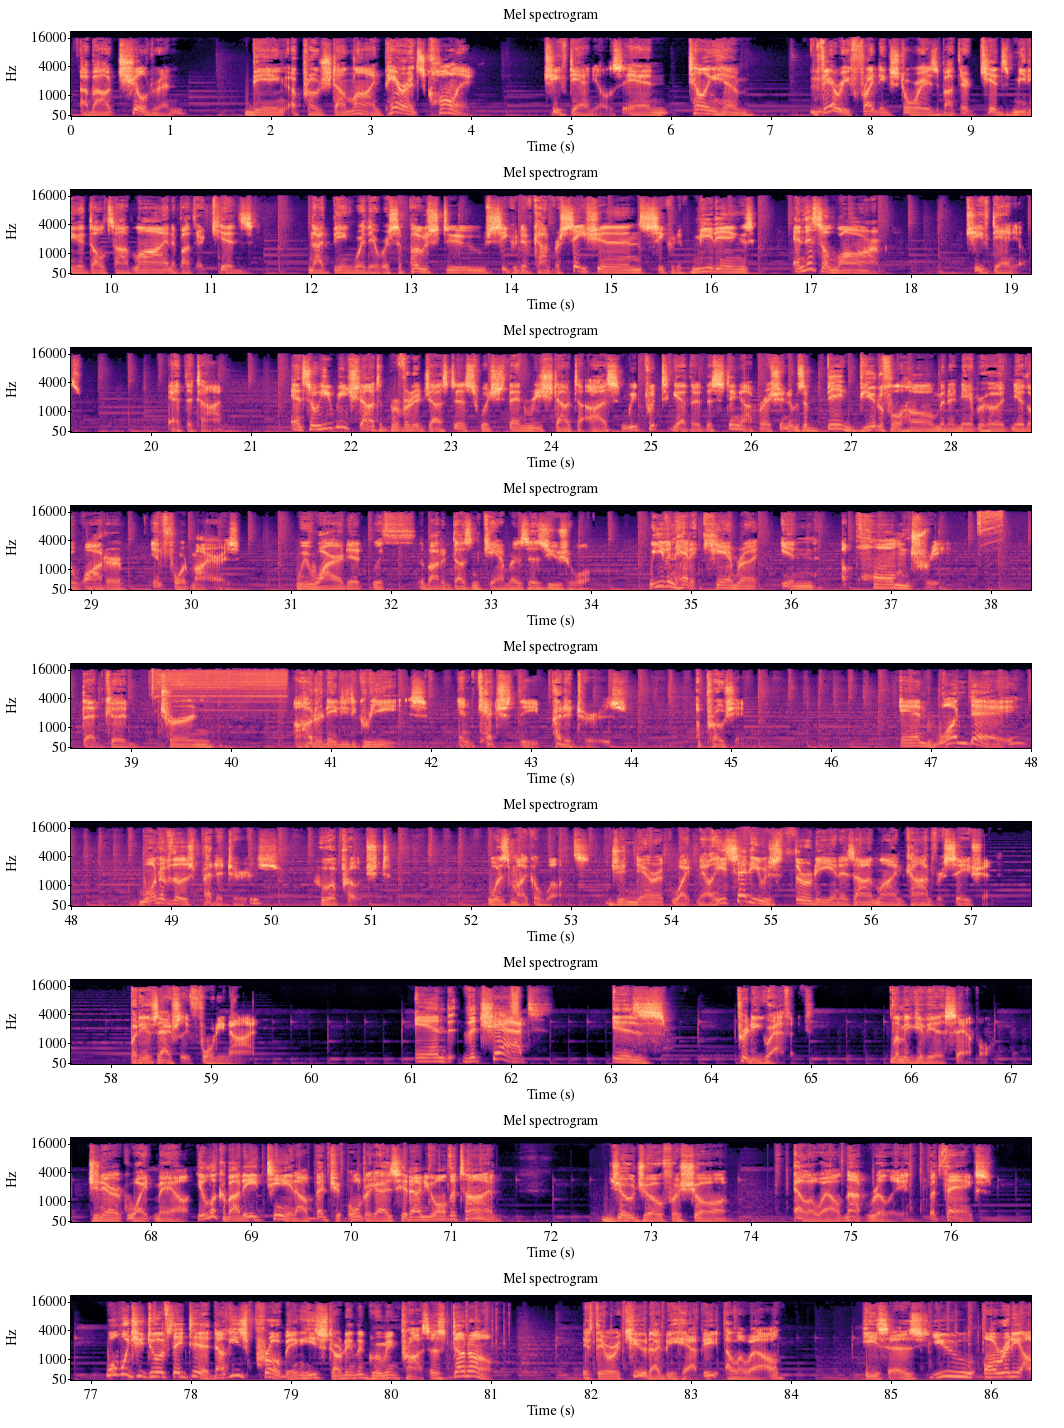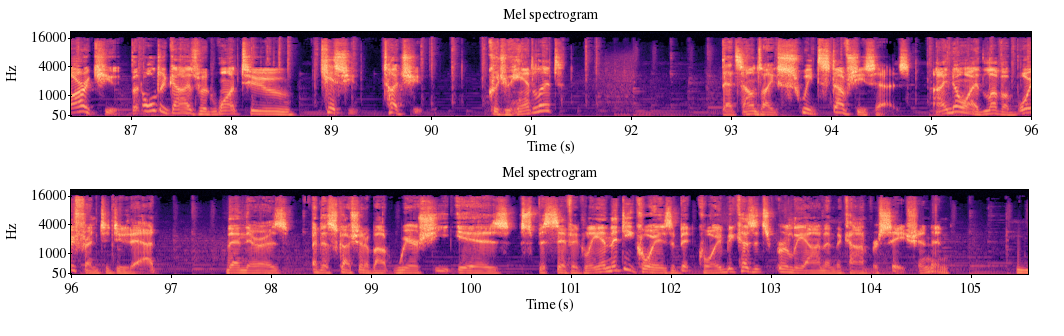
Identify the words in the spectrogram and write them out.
about children being approached online, parents calling Chief Daniels and telling him very frightening stories about their kids meeting adults online, about their kids not being where they were supposed to, secretive conversations, secretive meetings. And this alarmed Chief Daniels at the time. And so he reached out to Perverted Justice, which then reached out to us, and we put together the sting operation. It was a big, beautiful home in a neighborhood near the water in Fort Myers. We wired it with about a dozen cameras as usual. We even had a camera in a palm tree that could turn 180 degrees and catch the predators approaching. And one day, one of those predators who approached was Michael Wilusz, generic white male. He said he was 30 in his online conversation, but he was actually 49. And the chat is pretty graphic. Let me give you a sample generic white male. You look about 18. I'll bet you older guys hit on you all the time. JoJo for sure. LOL. Not really, but thanks. What would you do if they did? Now he's probing, he's starting the grooming process. Dunno. If they were cute, I'd be happy. LOL. He says, You already are cute, but older guys would want to kiss you, touch you. Could you handle it? That sounds like sweet stuff, she says. I know I'd love a boyfriend to do that. Then there is a discussion about where she is specifically. And the decoy is a bit coy because it's early on in the conversation. And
